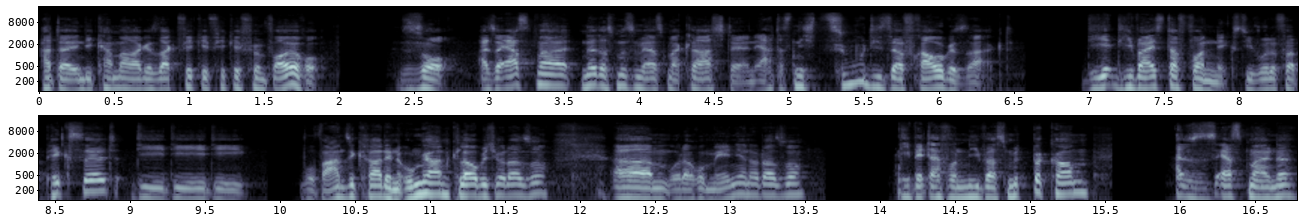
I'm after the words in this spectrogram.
hat er in die Kamera gesagt, Ficky, Ficky, 5 Euro. So, also erstmal, ne, das müssen wir erstmal klarstellen. Er hat das nicht zu dieser Frau gesagt. Die, die weiß davon nichts. Die wurde verpixelt, die, die, die, wo waren sie gerade? In Ungarn, glaube ich, oder so. Ähm, oder Rumänien oder so. Die wird davon nie was mitbekommen. Also es ist erstmal, ne,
